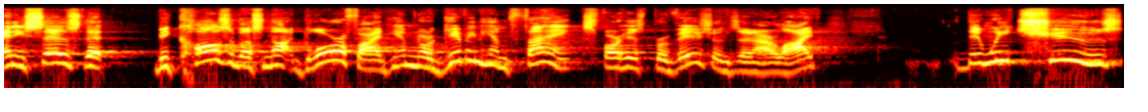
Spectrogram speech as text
And he says that because of us not glorifying Him nor giving Him thanks for His provisions in our life, then we choose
